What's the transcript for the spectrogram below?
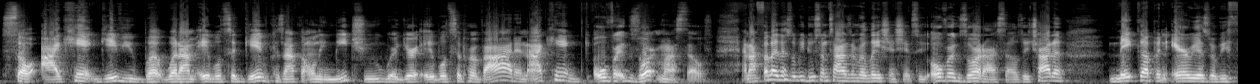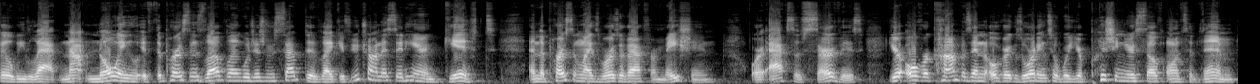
So I can't give you but what I'm able to give because I can only meet you where you're able to provide and I can't overexert myself. And I feel like that's what we do sometimes in relationships. We overexert ourselves. We try to make up in areas where we feel we lack, not knowing if the person's love language is receptive. Like if you're trying to sit here and gift and the person likes words of affirmation or acts of service, you're overcompensating and overexhorting to where you're pushing yourself onto them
